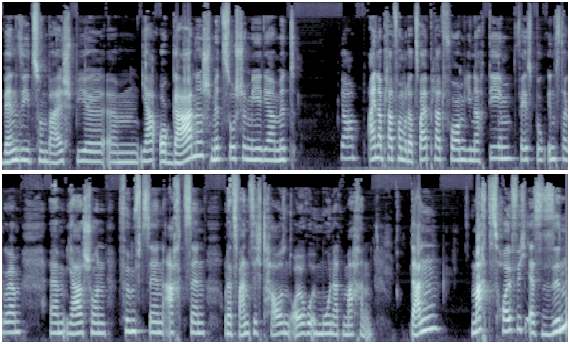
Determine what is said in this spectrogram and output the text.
wenn sie zum Beispiel ähm, ja organisch mit Social Media, mit ja, einer Plattform oder zwei Plattformen, je nachdem, Facebook, Instagram, ähm, ja schon 15, 18 oder 20.000 Euro im Monat machen. Dann macht es häufig erst Sinn,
